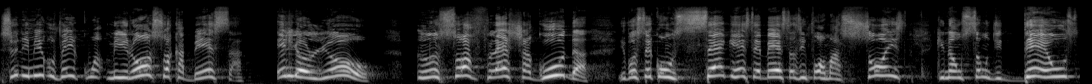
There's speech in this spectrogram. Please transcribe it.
Se o inimigo veio com, mirou sua cabeça, ele olhou lançou a flecha aguda e você consegue receber essas informações que não são de Deus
